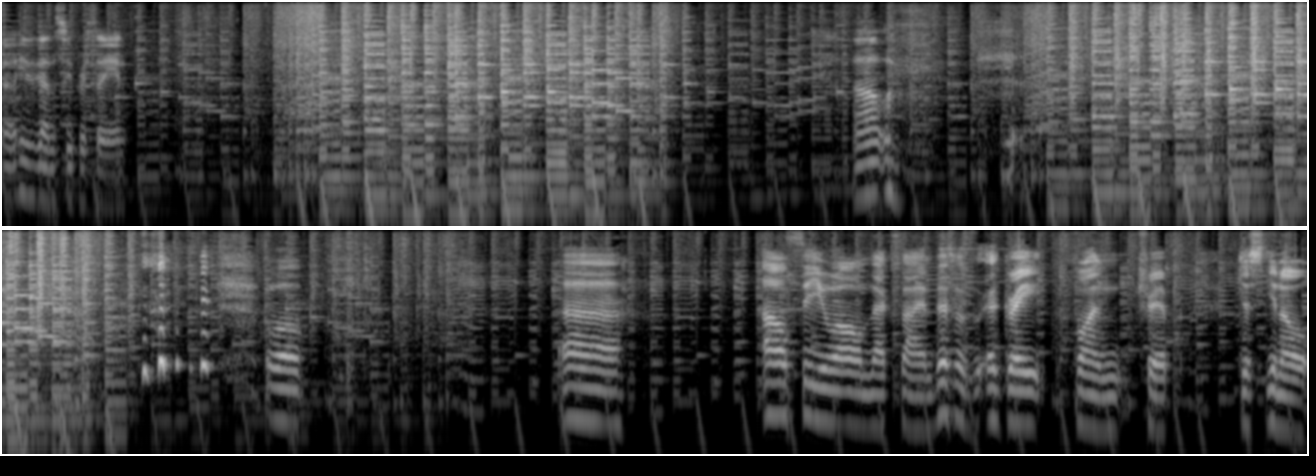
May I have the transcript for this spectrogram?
Oh, he's gone Super Saiyan. Oh. well. Uh. I'll see you all next time. This was a great, fun trip. Just, you know,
